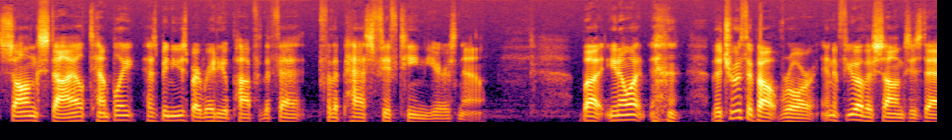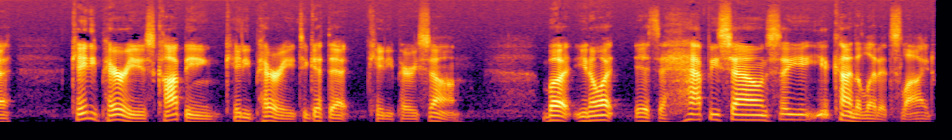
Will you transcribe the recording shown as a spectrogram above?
song style template has been used by Radio Pop for the fa- for the past 15 years now. But you know what? the truth about Roar and a few other songs is that Katy Perry is copying Katy Perry to get that Katy Perry song. But you know what? It's a happy sound, so you, you kind of let it slide.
